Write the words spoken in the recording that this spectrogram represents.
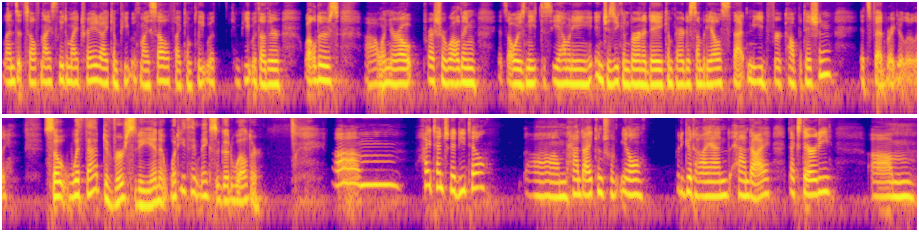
lends itself nicely to my trade. I compete with myself. I compete with compete with other welders. Uh, when you're out pressure welding, it's always neat to see how many inches you can burn a day compared to somebody else. That need for competition, it's fed regularly. So, with that diversity in it, what do you think makes a good welder? Um, high attention to detail, um, hand-eye control. You know, pretty good high hand hand eye dexterity. Um,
